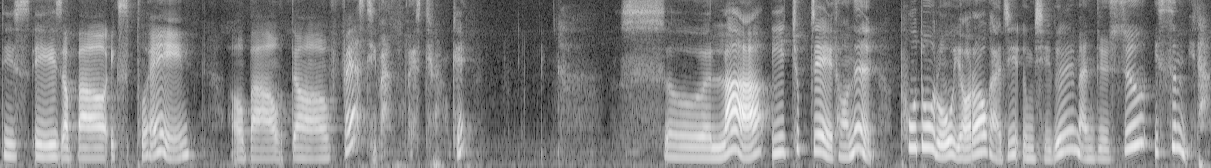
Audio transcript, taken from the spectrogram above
This is about explain about the festival. Festival, okay? So, 라, 이 축제에서는 포도로 여러 가지 음식을 만들 수 있습니다.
